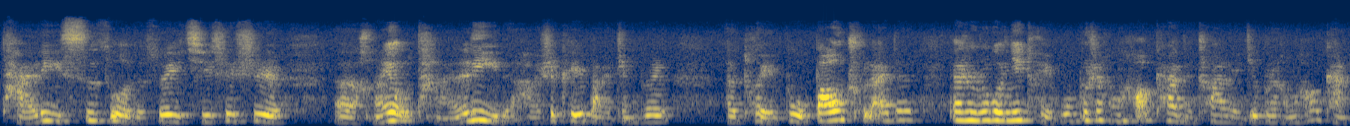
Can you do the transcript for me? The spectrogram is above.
弹力丝做的，所以其实是呃很有弹力的哈，是可以把整个。呃，腿部包出来的，但是如果你腿部不是很好看的，穿了也就不是很好看。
